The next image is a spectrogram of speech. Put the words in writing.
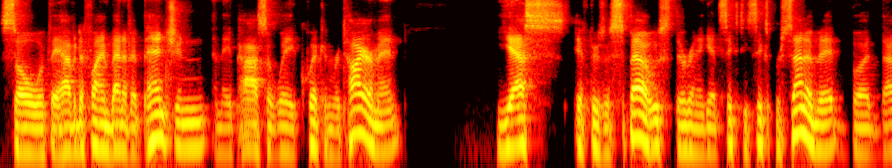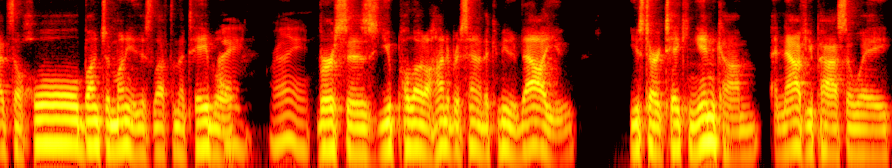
So if they have a defined benefit pension and they pass away quick in retirement, yes, if there's a spouse, they're going to get 66% of it, but that's a whole bunch of money just left on the table. Right. Right. Versus you pull out 100% of the commuted value, you start taking income. And now if you pass away,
